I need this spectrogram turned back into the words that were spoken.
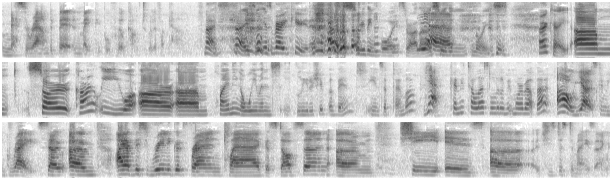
mess around a bit and make people feel comfortable if I can. Nice. No, it's, it's very cute. And it has a soothing voice, rather, Yeah. a soothing noise. Okay. Um, so currently you are um, planning a women's leadership event in September. Yeah. Can you tell us a little bit more about that? Oh yeah, it's going to be great. So um, I have this really good friend, Claire Gustafson. She is uh, she's just amazing.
